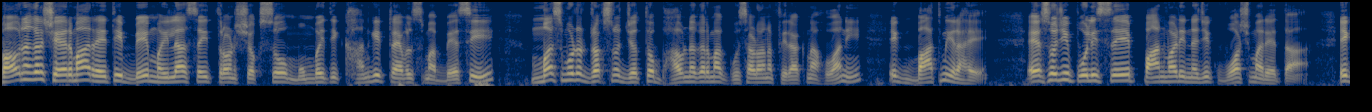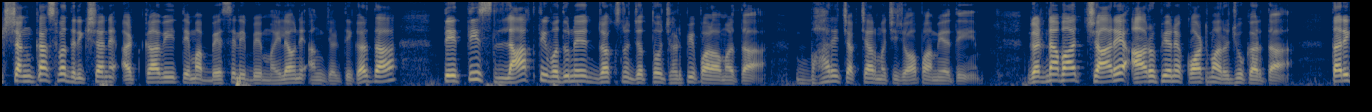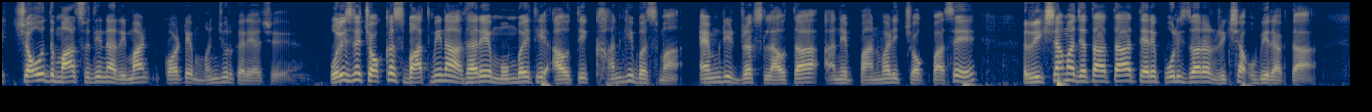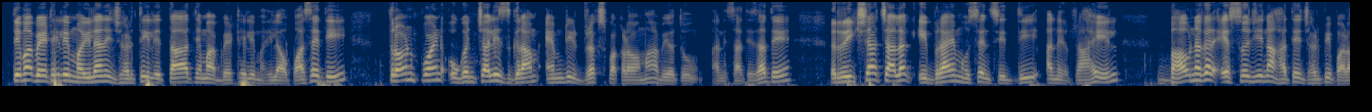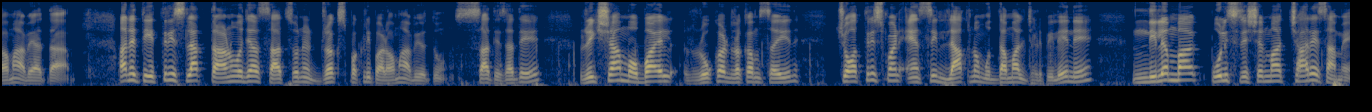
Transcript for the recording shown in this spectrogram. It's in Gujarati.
ભાવનગર શહેરમાં રહેતી બે મહિલા સહિત ત્રણ શખ્સો મુંબઈથી ખાનગી ટ્રાવેલ્સમાં બેસી મસમોટો ડ્રગ્સનો જથ્થો ભાવનગરમાં ઘુસાડવાના ફિરાકના હોવાની એક બાતમી રહે. એસઓજી પોલીસે પાનવાડી નજીક વોચમાં રહેતા એક શંકાસ્પદ રિક્ષાને અટકાવી તેમાં બેસેલી બે મહિલાઓની અંગ ઝડપી કરતા તેત્રીસ લાખથી વધુને ડ્રગ્સનો જથ્થો ઝડપી પાડવા મળતા ભારે ચકચાર મચી જવા પામી હતી. ઘટના બાદ ચારે આરોપીઓને કોર્ટમાં રજૂ કરતા તારીખ ચૌદ માર્ચ સુધીના રિમાન્ડ કોર્ટે મંજૂર કર્યા છે. પોલીસને ચોક્કસ બાતમીના આધારે મુંબઈથી આવતી ખાનગી બસમાં એમડી ડ્રગ્સ લાવતા અને પાનવાડી ચોક પાસે રિક્ષામાં જતા હતા ત્યારે પોલીસ દ્વારા રિક્ષા ઊભી રાખતા. તેમાં બેઠેલી મહિલાને ઝડપી લેતા તેમાં બેઠેલી મહિલાઓ પાસેથી ત્રણ પોઈન્ટ ઓગણચાલીસ ગ્રામ એમડી ડ્રગ્સ પકડવામાં આવ્યું હતું. અને સાથે સાથે રિક્ષા ચાલક ઇબ્રાહિમ હુસેન સિદ્ધિ અને રાહિલ ભાવનગર એસઓજીના હાથે ઝડપી પાડવામાં આવ્યા હતા અને તેત્રીસ લાખ ત્રાણું હજાર સાતસોને ડ્રગ્સ પકડી પાડવામાં આવ્યું હતું. સાથે સાથે રિક્ષા, મોબાઈલ, રોકડ રકમ સહિત ચોત્રીસ પોઈન્ટ એંસી લાખનો મુદ્દામાલ ઝડપી લઈને નિલંબાગ પોલીસ સ્ટેશનમાં ચારે સામે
